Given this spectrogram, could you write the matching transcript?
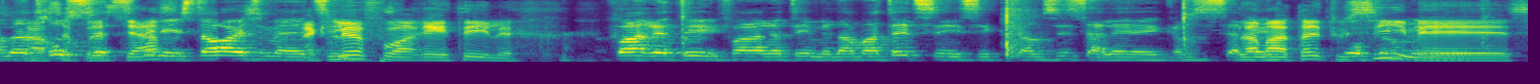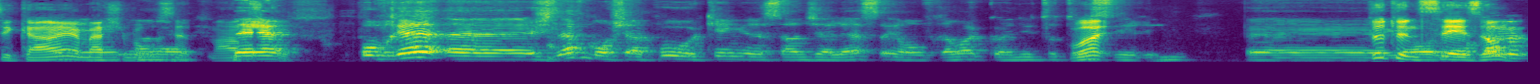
on a trop sous-estimé les Stars. Mais fait que là, il faut arrêter. Là. faut arrêter, faut arrêter. Mais dans ma tête, c'est comme si ça allait. Comme si ça dans ma tête aussi, mais c'est quand même un match bon. Euh, mais, pour vrai, euh, je lève mon chapeau aux Kings de Los Angeles. Ils ont vraiment connu toute une série. Euh, toute une saison. Même,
